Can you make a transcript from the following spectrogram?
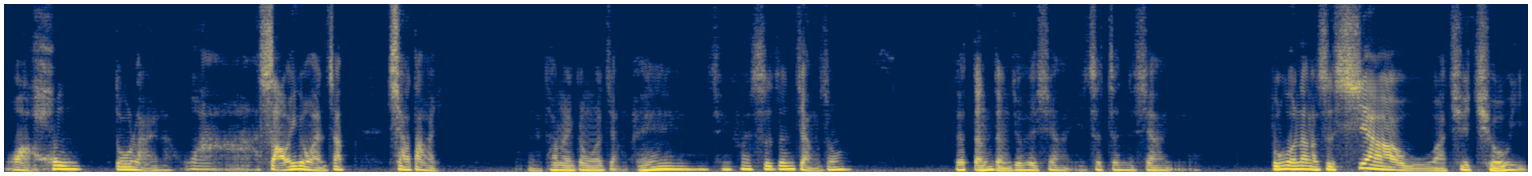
哇，轰都来了，哇，少一个晚上下大雨。他们跟我讲，哎，奇怪，师尊讲说，要等等就会下雨，是真的下雨了。不过那个是下午啊去求雨，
